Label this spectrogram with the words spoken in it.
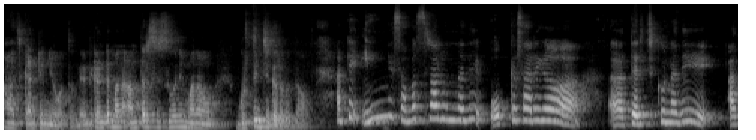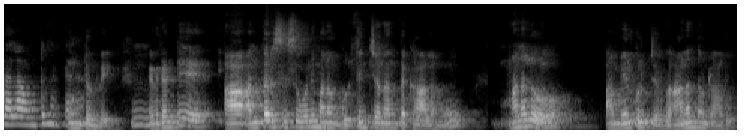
అది కంటిన్యూ అవుతుంది. ఎందుకంటే మన అంతర్ శిశువుని మనం గుర్తించగలుగుతాం. అంటే ఇన్ని సంవత్సరాలు ఉన్నది ఒక్కసారిగా తెరుచుకున్నది అది అలా ఉంటుందంటారా? ఉంటుంది. ఎందుకంటే ఆ అంతర్ శిశువుని మనం గుర్తించినంత కాలము మనలో ఆ మేల్కొల్పు జరగదు ఆనందం రాదు.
